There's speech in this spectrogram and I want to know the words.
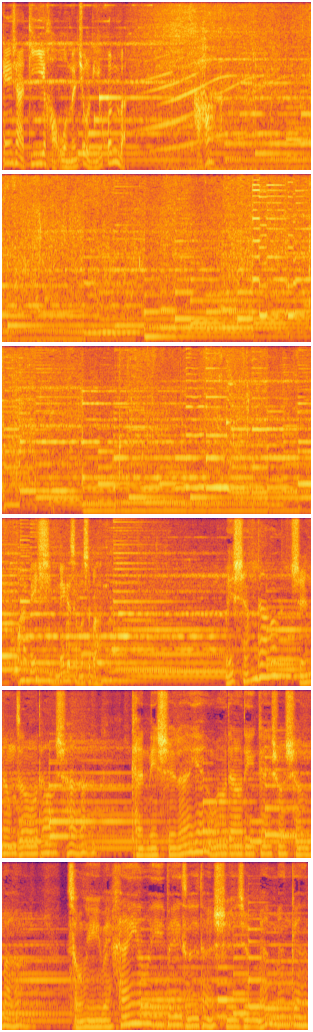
天下第一好，我们就离婚吧。好好。我还没醒，那个什么是吧？没想到只能走到这，看你湿了眼，我到底该说什么？总以为还有一辈子的时间，慢慢跟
